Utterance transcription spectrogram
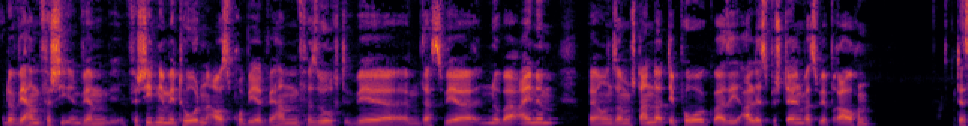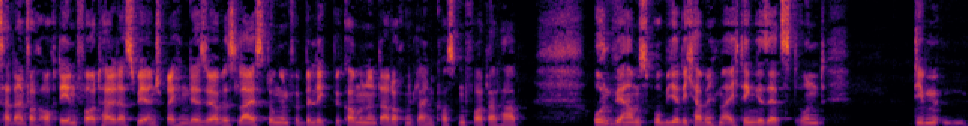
oder wir haben, verschiedene, wir haben verschiedene Methoden ausprobiert. Wir haben versucht, wir, dass wir nur bei einem, bei unserem Standarddepot quasi alles bestellen, was wir brauchen das hat einfach auch den Vorteil, dass wir entsprechende Serviceleistungen verbilligt bekommen und dadurch einen kleinen Kostenvorteil haben. Und wir haben es probiert, ich habe mich mal echt hingesetzt und die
